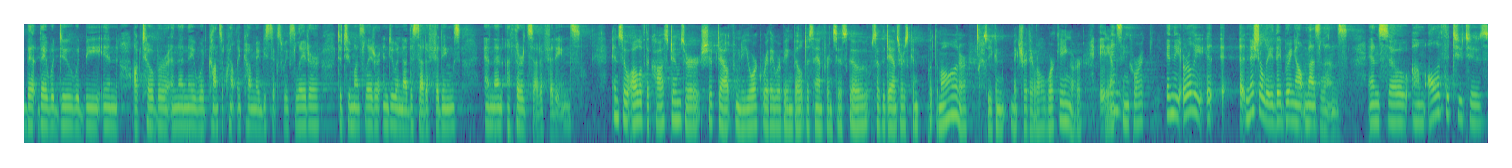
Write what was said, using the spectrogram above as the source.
that they would do would be in October, and then they would consequently come maybe six weeks later to two months later and do another set of fittings, and then a third set of fittings. And so all of the costumes are shipped out from New York, where they were being built, to San Francisco, so the dancers can put them on, or so you can make sure they're all working or dancing in, correctly. In the early, it, it, initially they bring out muslins, and so um, all of the tutus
